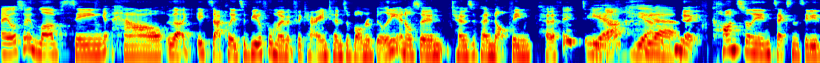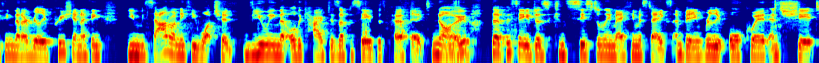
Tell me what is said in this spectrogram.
I also love seeing how, like, exactly, it's a beautiful moment for Carrie in terms of vulnerability and also in terms of her not being perfect either. Yeah. Yeah. You know, constantly in Sex and City, the thing that I really appreciate, and I think you miss out on if you watch it, viewing that all the characters are perceived as perfect. No, they're perceived as consistently making mistakes and being really awkward and shit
